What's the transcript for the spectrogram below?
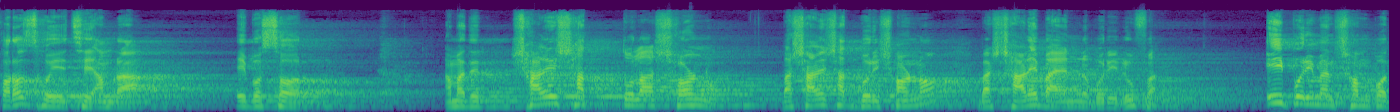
ফরজ হয়েছে, আমরা এবছর আমাদের সাড়ে সাত তোলা স্বর্ণ বা সাড়ে সাত বড়ি স্বর্ণ বা সাড়ে বায়ান্ন বড়ি রূপা। এই পরিমাণ সম্পদ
